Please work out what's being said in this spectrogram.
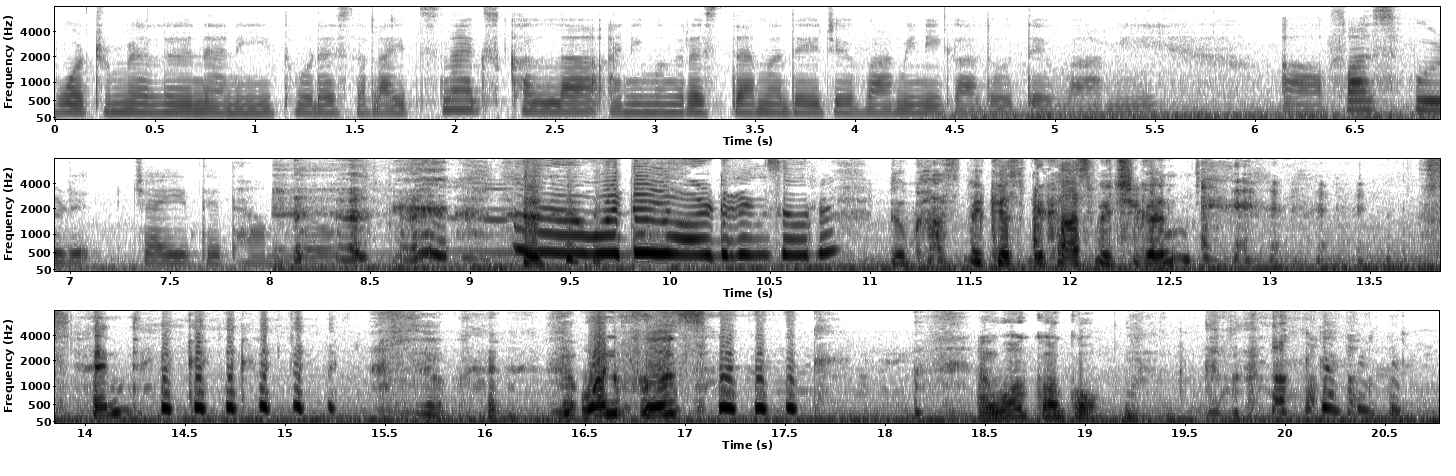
वॉटरमेलन आणि थोडासा लाइट स्नॅक्स खाल्ला आणि मग रस्त्यामध्ये जेव्हा आम्ही निघालो तेव्हा आम्ही फास्ट फूडच्या इथे थांबलो what are you ordering, Sora? Two crispy, crispy, crispy chicken. and one fruits. and one cocoa. आमचा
